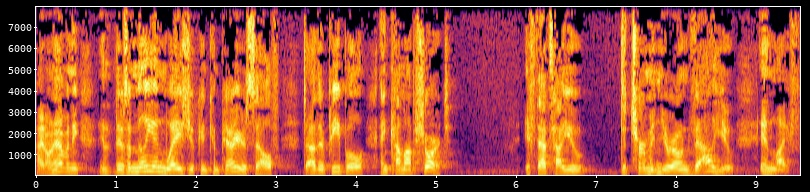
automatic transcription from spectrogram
I don't have any. There's a million ways you can compare yourself to other people and come up short. If that's how you determine your own value in life.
